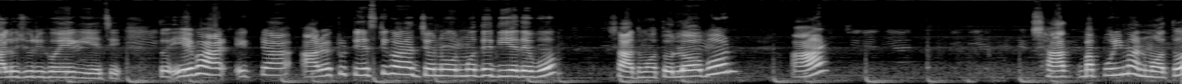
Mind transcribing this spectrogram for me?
আলু ঝুরি হয়ে গিয়েছে। তো এবার একটা আরও একটু টেস্টি করার জন্য ওর মধ্যে দিয়ে দেব স্বাদ মতো লবণ আর স্বাদ বা পরিমাণ মতো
